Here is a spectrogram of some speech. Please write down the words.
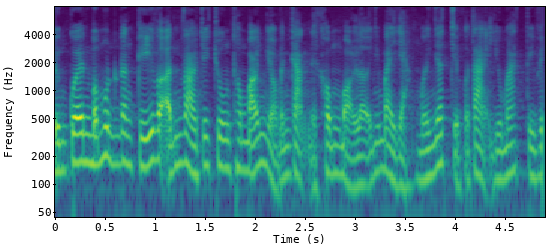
đừng quên bấm một nút đăng ký và ấn vào chiếc chuông thông báo nhỏ bên cạnh để không bỏ lỡ những bài giảng mới nhất chỉ có tại UMAT TV.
